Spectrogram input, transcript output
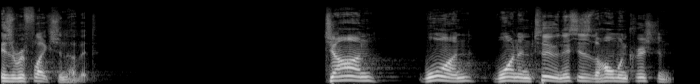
is a reflection of it. John 1 1 and 2, and this is the Holman Christian.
